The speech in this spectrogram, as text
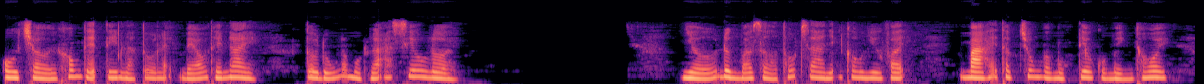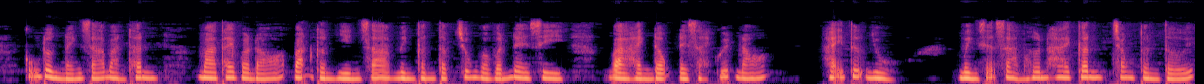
Ôi trời, không thể tin là tôi lại béo thế này, tôi đúng là một gã siêu lười. Nhớ đừng bao giờ thốt ra những câu như vậy, mà hãy tập trung vào mục tiêu của mình thôi. Cũng đừng đánh giá bản thân, mà thay vào đó bạn cần nhìn ra mình cần tập trung vào vấn đề gì và hành động để giải quyết nó. Hãy tự nhủ, mình sẽ giảm hơn 2 cân trong tuần tới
